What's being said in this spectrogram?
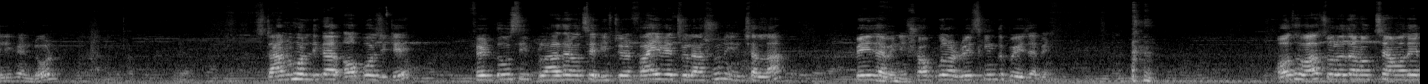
elephant road star মল্লিকার অপোজিটে ফেরদৌসি প্লাজার হচ্ছে লিফটের ফাইভ চলে আসুন, ইনশাল্লাহ। পেয়ে যাবেন সবগুলো ড্রেস কিন্তু পেয়ে যাবেন। অথবা চলে যান হচ্ছে আমাদের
